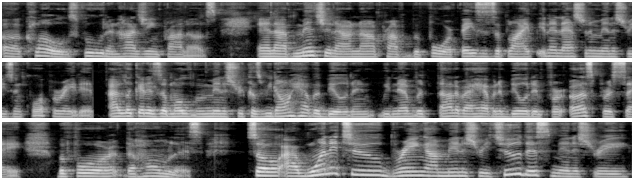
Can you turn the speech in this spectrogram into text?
uh, clothes, food, and hygiene products. And I've mentioned our nonprofit before, Phaziz of Life International Ministries Incorporated. I look at it as a mobile ministry because we don't have a building. We never thought about having a building for us per se, but for the homeless. So I wanted to bring our ministry to this ministry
